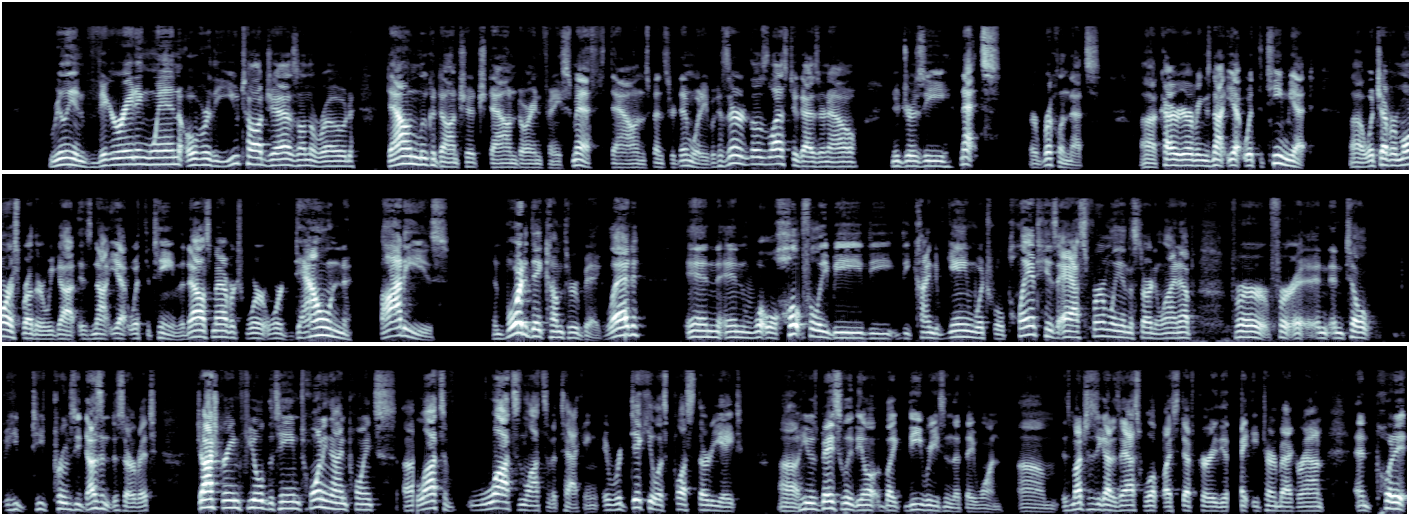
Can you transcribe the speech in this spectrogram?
Really invigorating win over the Utah Jazz on the road down Luka Doncic, down Dorian Finney Smith, down Spencer Dinwiddie, because they're those last two guys are now New Jersey Nets or Brooklyn Nets. Uh, Kyrie Irving's not yet with the team yet. Uh, whichever Morris brother we got is not yet with the team. The Dallas Mavericks were were down bodies, and boy did they come through big. Led in in what will hopefully be the the kind of game which will plant his ass firmly in the starting lineup for for in, until he he proves he doesn't deserve it. Josh Green fueled the team, 29 points, uh, lots of lots and lots of attacking, a ridiculous plus 38. Uh, he was basically the like the reason that they won. Um, as much as he got his ass whooped by Steph Curry the night, he turned back around and put it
